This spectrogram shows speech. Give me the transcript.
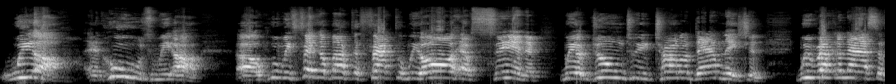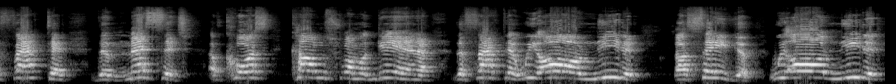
we are and whose we are, uh, when we think about the fact that we all have sinned and we are doomed to eternal damnation, we recognize the fact that the message, of course, comes from again the fact that we all needed a Savior. We all needed,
